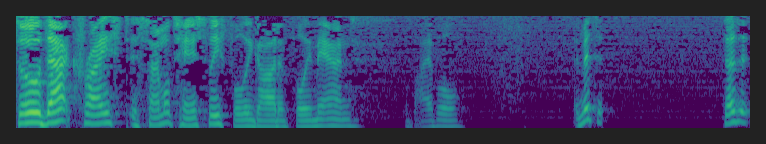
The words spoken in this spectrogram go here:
So that Christ is simultaneously fully God and fully man. The Bible admits it, says it.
